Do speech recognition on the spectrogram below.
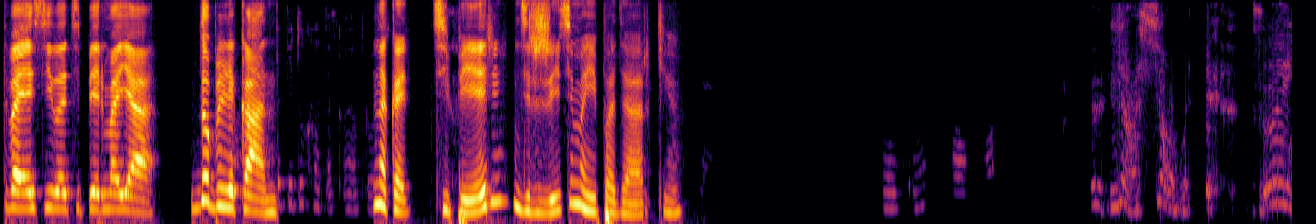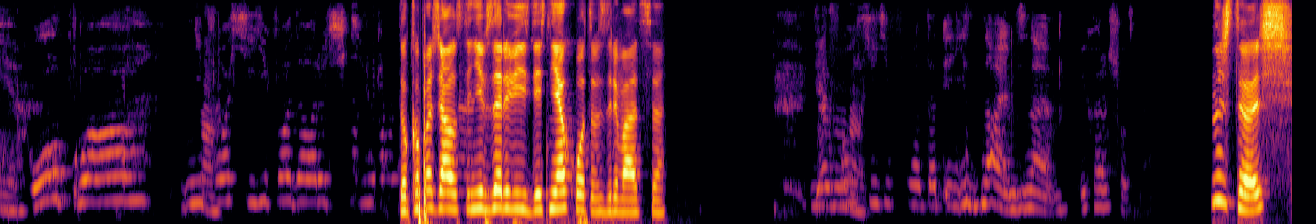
твоя сила теперь моя. Дубликант. Ну-ка, теперь держите мои подарки. Опа! Неплохие подарочки. Только, пожалуйста, не взорви, здесь неохота взрываться. Я знаю. Неплохие подарки. И знаем, знаем. И хорошо знаем. Ну что ж,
